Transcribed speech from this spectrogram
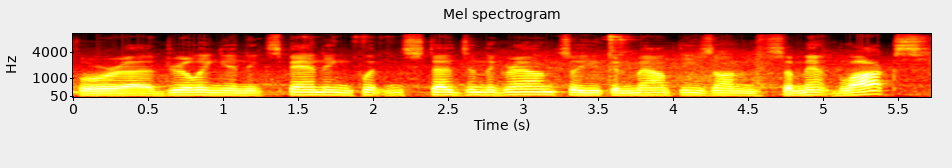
for uh, drilling and expanding, putting studs in the ground so you can mount these on cement blocks.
